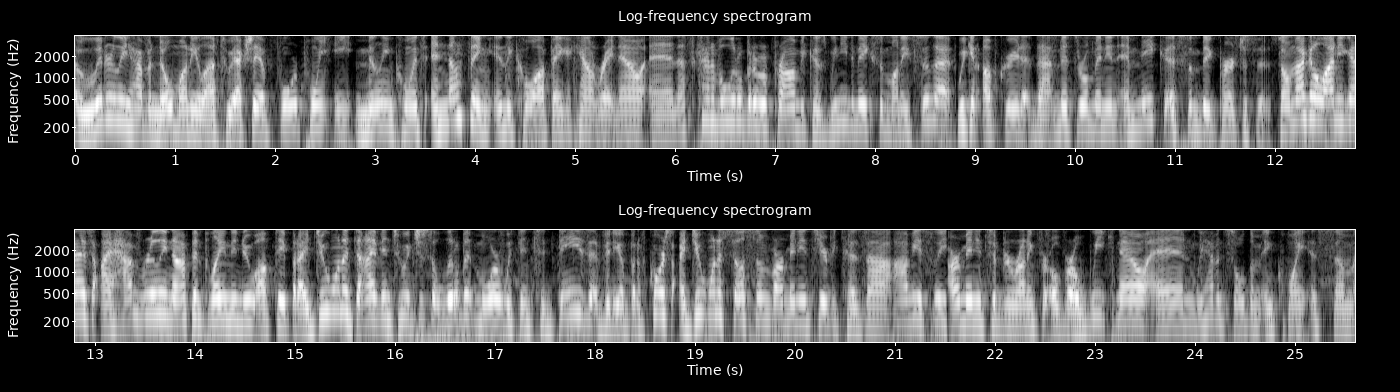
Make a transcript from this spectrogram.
literally have no money left. We actually have 4.8 million coins and nothing in the co-op bank account right now, and that's kind of a little bit of a problem because we need to make some money so that we can upgrade that mithril minion and make uh, some big purchases. So I'm not gonna lie to you guys, I have really not been playing the new update, but I do want to dive into it just a little bit more within today's video, but of course, I do want to sell some of our minions here because, uh, obviously, our minions have been running for over a week week now, and we haven't sold them in quite some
